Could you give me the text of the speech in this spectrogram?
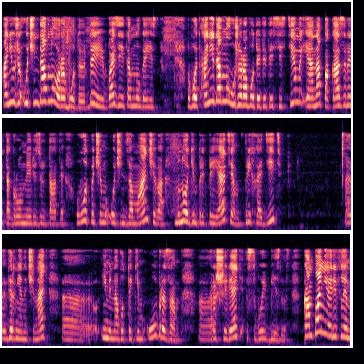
они уже очень давно работают, да и в Азии там много есть. Вот, они давно уже работают этой системой, и она показывает огромные результаты. Вот почему очень заманчиво многим предприятиям приходить э, вернее, начинать э, именно вот таким образом э, расширять свой бизнес. Компания Oriflame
